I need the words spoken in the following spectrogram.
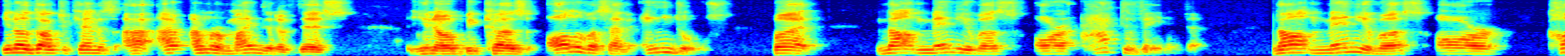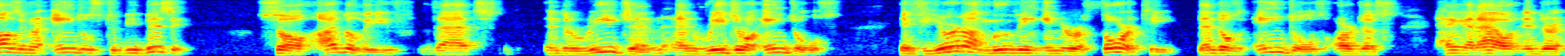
You know, Dr. Candice, I, I, I'm reminded of this, you know, because all of us have angels, but not many of us are activating them. Not many of us are causing our angels to be busy. So I believe that in the region and regional angels, if you're not moving in your authority, then those angels are just hanging out in their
